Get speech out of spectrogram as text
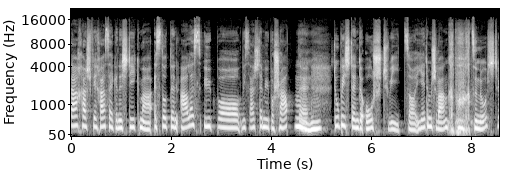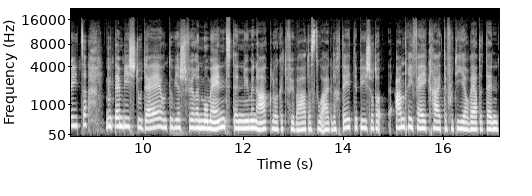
da kannst du vielleicht auch sagen, ein Stigma. Es tut dann alles über, wie sagst du dem, überschatten. Mhm. Du bist dann der Ostschweizer. In jedem Schwank braucht es einen Ostschweizer. Und dann bist du der und du wirst für einen Moment dann nicht mehr angeschaut, für was dass du eigentlich dort bist. Oder andere Fähigkeiten von dir werden dann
